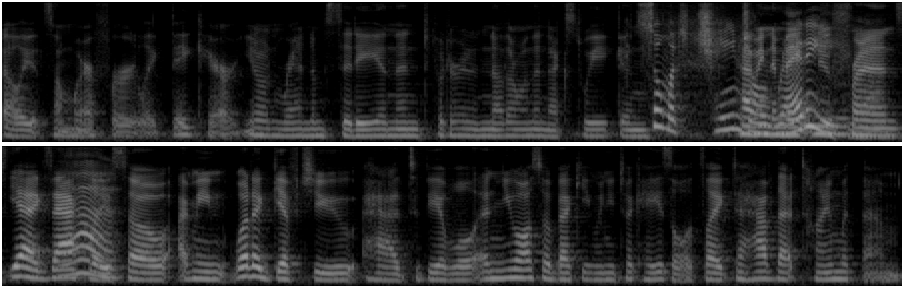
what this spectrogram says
Elliot somewhere for like daycare, you know, in random city, and then put her in another one the next week. And so much change having already. to make new friends. Yeah, exactly. Yeah. So, I mean, what a gift you had to be able, and you also, Becky, when you took Hazel, it's like to have that time with them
